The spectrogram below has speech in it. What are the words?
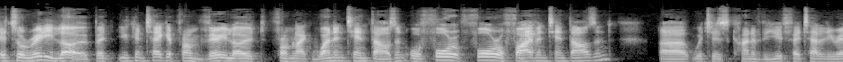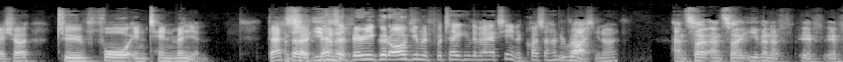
it's already low, but you can take it from very low, from like one in 10,000 or four, four or five right. in 10,000 uh, which is kind of the youth fatality ratio, to four in 10 million. That's a that's if, a very good argument for taking the vaccine. It costs 100 right. bucks, you know. And so and so even if if if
